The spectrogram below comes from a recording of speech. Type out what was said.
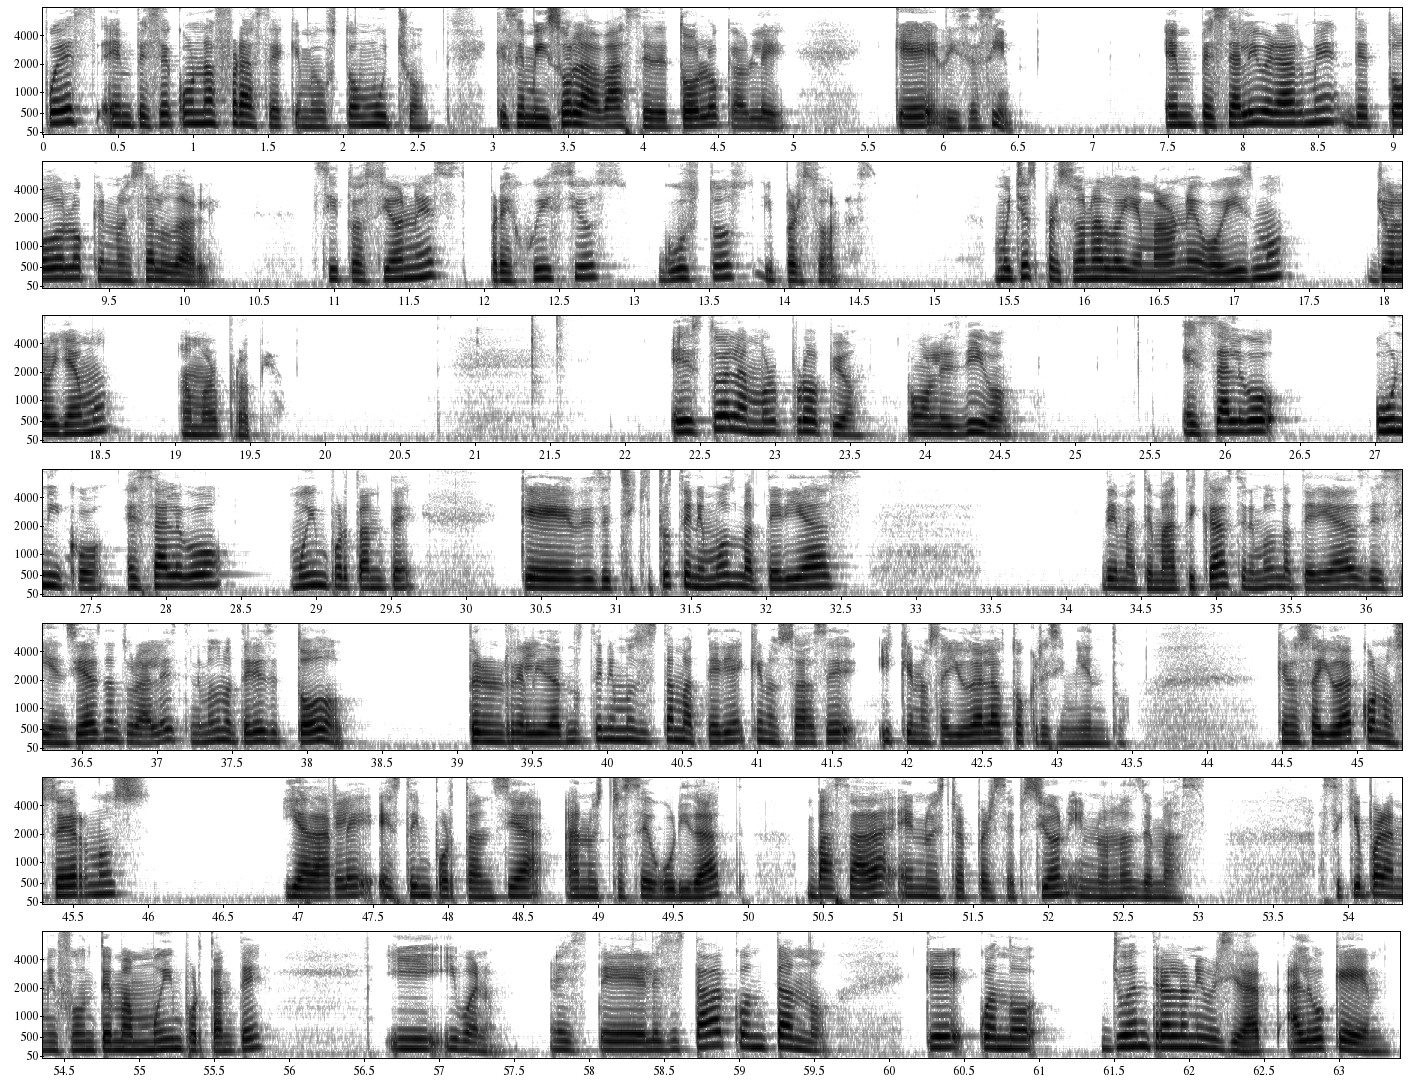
pues empecé con una frase que me gustó mucho, que se me hizo la base de todo lo que hablé, que dice así, empecé a liberarme de todo lo que no es saludable, situaciones, prejuicios, gustos y personas. Muchas personas lo llamaron egoísmo, yo lo llamo amor propio. Esto del amor propio, como les digo, es algo único, es algo muy importante que desde chiquito tenemos materias de matemáticas, tenemos materias de ciencias naturales, tenemos materias de todo, pero en realidad no tenemos esta materia que nos hace y que nos ayuda al autocrecimiento, que nos ayuda a conocernos y a darle esta importancia a nuestra seguridad basada en nuestra percepción y no en las demás. Así que para mí fue un tema muy importante y, y bueno, este, les estaba contando que cuando yo entré a la universidad, algo que,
